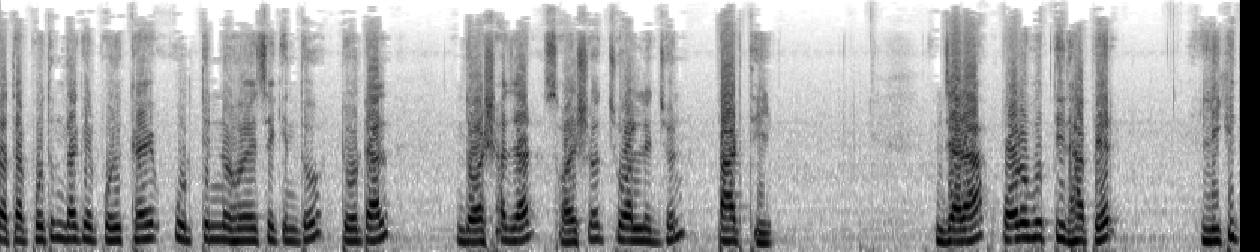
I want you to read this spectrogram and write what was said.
তথা প্রথম ধাপের পরীক্ষায় উত্তীর্ণ হয়েছে কিন্তু টোটাল দশ হাজার ছয়শো চুয়াল্লিশ জন প্রার্থী। যারা পরবর্তী ধাপের লিখিত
